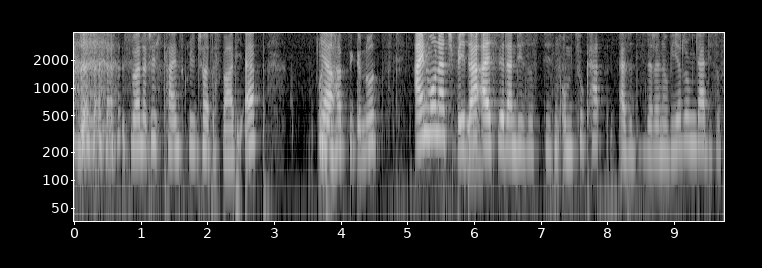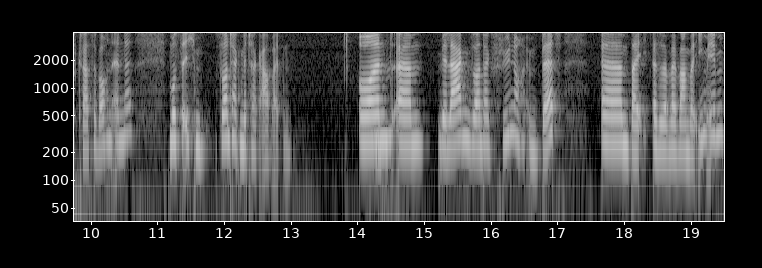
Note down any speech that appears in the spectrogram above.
es war natürlich kein Screenshot, es war die App. Und er hat sie genutzt. Ein Monat später, ja. als wir dann dieses, diesen Umzug hatten, also diese Renovierung da, dieses krasse Wochenende, musste ich Sonntagmittag arbeiten. Und mhm. ähm, wir lagen Sonntag früh noch im Bett. Ähm, bei, also wir waren bei ihm eben,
